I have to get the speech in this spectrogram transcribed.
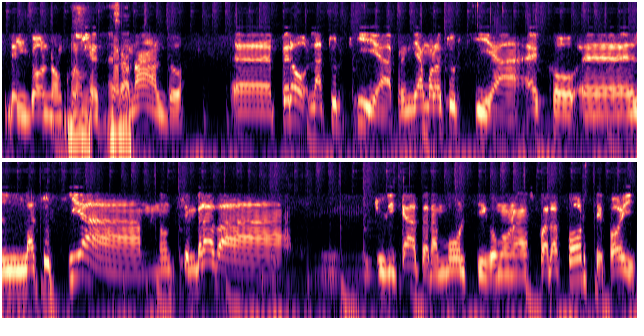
del gol non concesso a esatto. Ronaldo. Eh, però la Turchia, prendiamo la Turchia, ecco, eh, la Turchia non sembrava giudicata da molti come una squadra forte, poi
